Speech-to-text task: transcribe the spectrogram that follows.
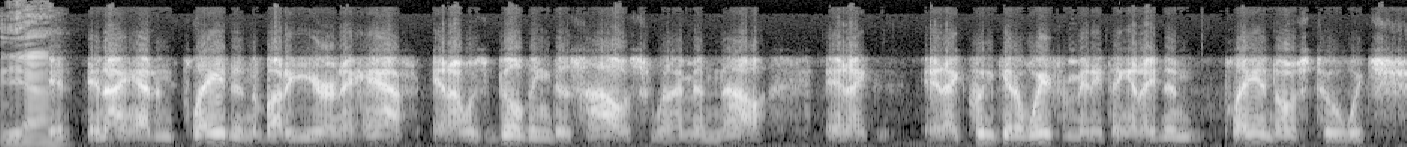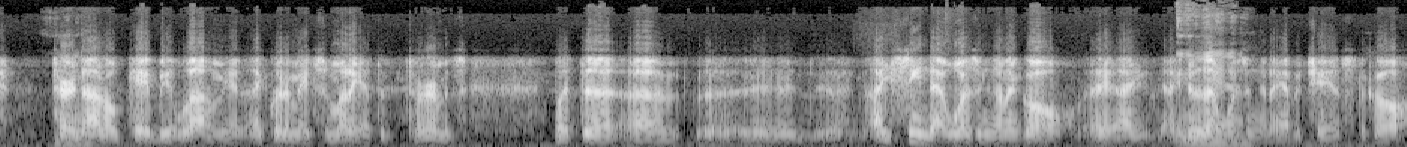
Yeah. It, and I hadn't played in about a year and a half, and I was building this house what I'm in now, and I and I couldn't get away from anything, and I didn't play in those two, which turned out okay. But, well, I mean, I could have made some money at the tournaments, but uh, uh, I seen that wasn't going to go. I, I, I knew that wasn't going to have a chance to go.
